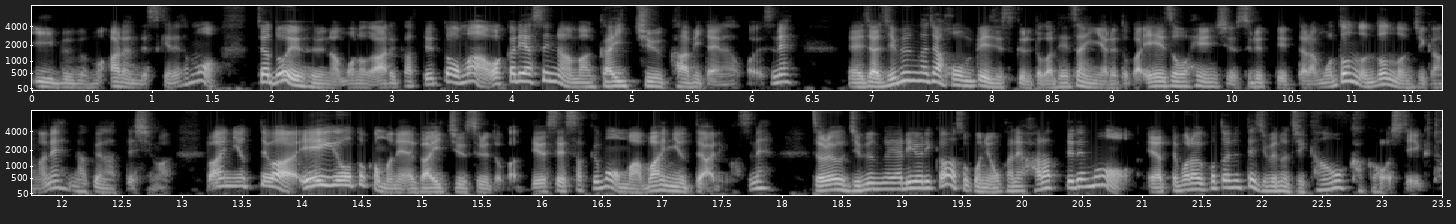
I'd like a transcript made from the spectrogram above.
い部分もあるんですけれども、じゃあどういうふうなものがあるかっていうと、まあ、わかりやすいのは、まあ、外注化みたいなところですね。えー、じゃあ自分がじゃあホームページ作るとかデザインやるとか映像編集するって言ったらもうどんどんどんどん時間がね、なくなってしまう。場合によっては営業とかもね、外注するとかっていう施策もまあ場合によってはありますね。それを自分がやるよりかはそこにお金払ってでもやってもらうことによって自分の時間を確保していくと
